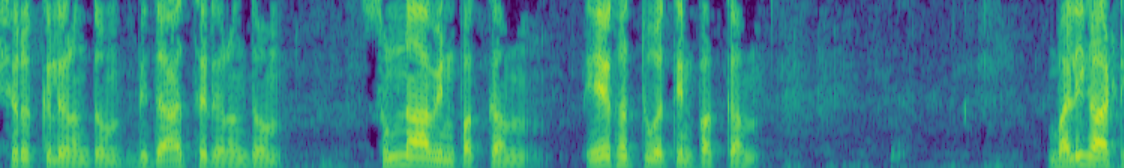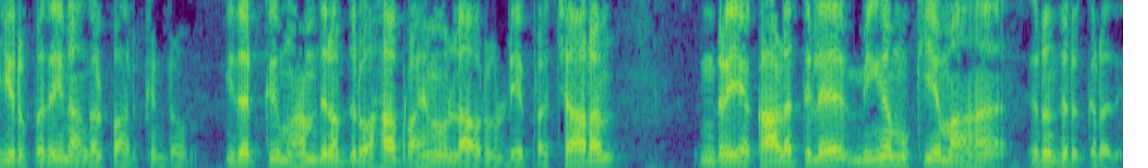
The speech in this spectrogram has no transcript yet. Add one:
ஷிருக்கிலிருந்தும் பிதாத்திலிருந்தும் சுன்னாவின் பக்கம் ஏகத்துவத்தின் பக்கம் வழிகாட்டியிருப்பதை நாங்கள் பார்க்கின்றோம். இதற்கு முகமது அப்துல் வஹாப் ரஹிமுல்லா அவர்களுடைய பிரச்சாரம் இன்றைய காலத்திலே மிக முக்கியமாக இருந்திருக்கிறது.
